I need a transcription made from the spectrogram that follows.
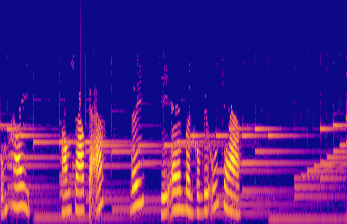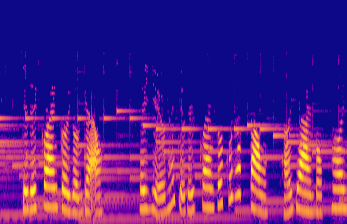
cũng hay. Không sao cả, đi, chị em mình cùng đi uống trà. Chị Thủy Quan cười gượng gạo. Huy Diệu thấy Triệu Thủy Quang cứ cúi thấp đầu, thở dài một hơi.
